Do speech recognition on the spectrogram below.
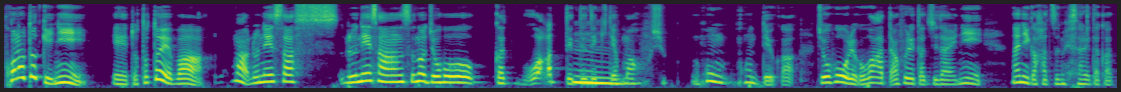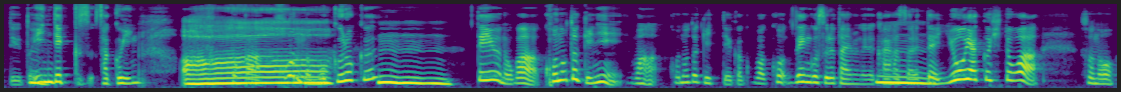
この時に、えっ、と、例えば、まあ、ルネサス、ルネサンスの情報がわーって出てきて、うんまあ、し本、本っていうか、情報量がわーって溢れた時代に何が発明されたかっていうと、うんインデックス、作品とか、ああ。本の目録うんうんうん。っていうのが、この時に、まあ、この時っていうか、まあ、こ前後するタイミングで開発されて、うんようやく人は、その、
